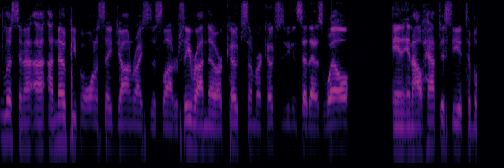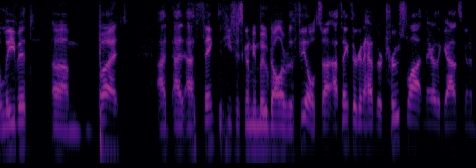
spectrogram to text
listen. I, I know people want to say John Rice is a slot receiver. I know our coach, some of our coaches have even said that as well, and and I'll have to see it to believe it. Um, but I, I, I think that he's just going to be moved all over the field. So I, I think they're going to have their true slot in there, the guy that's going to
